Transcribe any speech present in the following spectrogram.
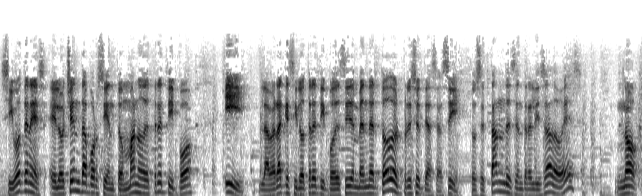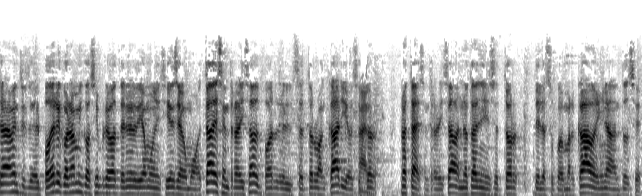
si vos tenés el 80% en manos de tres tipos, y la verdad que si los tres tipos deciden vender todo, el precio te hace así. Entonces, ¿tan descentralizado es? No, claramente el poder económico siempre va a tener, digamos, incidencia como está descentralizado el poder, el sector bancario, el Claro. No está descentralizado, no está ni el sector de los supermercados ni nada, entonces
